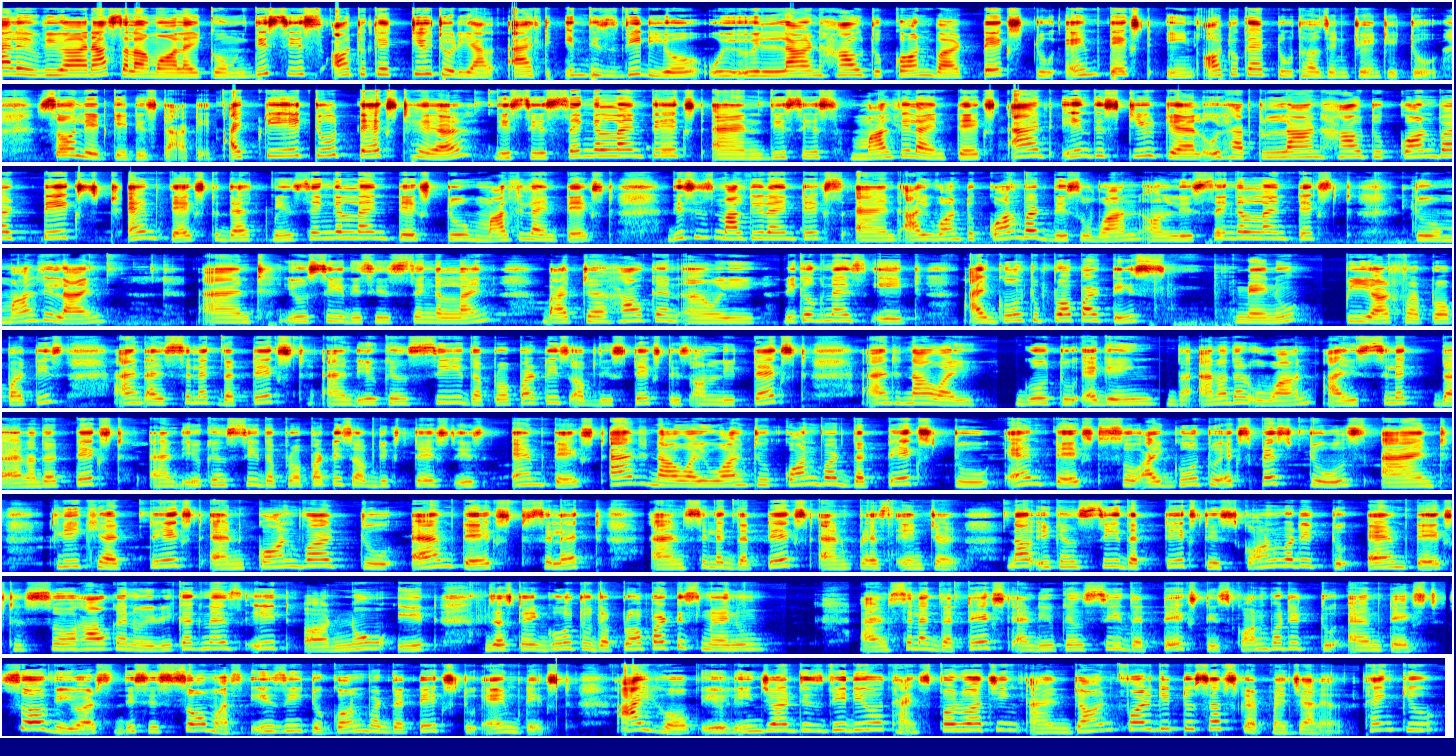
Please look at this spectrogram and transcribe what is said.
Hello everyone, Assalamu alaikum. This is AutoCAD tutorial and in this video we will learn how to convert text to mtext in AutoCAD 2022. So let's get started. I create two text here. This is single line text and this is multi-line text and in this tutorial we have to learn how to convert text mtext that means single line text to multi-line text. This is multi-line text and I want to convert this one only single line text to multi-line. And you see this is single line but uh, how can uh, we recognize it? I go to properties menu PR for properties and I select the text and you can see the properties of this text is only text. And now I go to again the another one. I select the another text and you can see the properties of this text is m text. And now i want to convert the text to m text. So i go to express tools and click here text and convert to m text select and select the text and press enter. Now you can see the text is converted to m text. So how can we recognize it or know it? Just i go to the properties menu and select the text and you can see the text is converted to m text. So viewers this is so much easy to convert the text to m text. I hope you will enjoy this video. Thanks for watching and don't forget to subscribe my channel. Thank you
